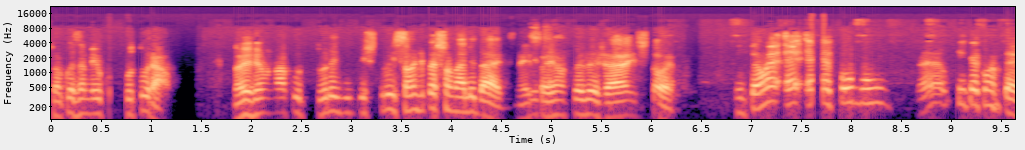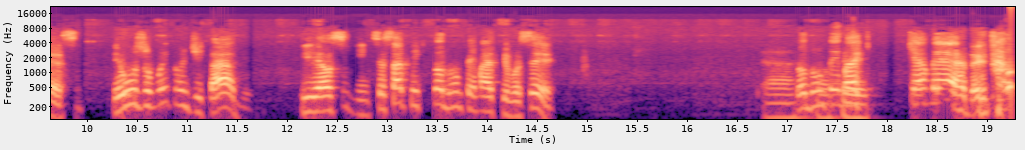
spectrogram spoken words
Isso é uma coisa meio cultural. Nós vivemos numa cultura de destruição de personalidades, né? Isso aí é uma coisa já histórica. Então é, é, é comum. Né? O que, que acontece? Eu uso muito um ditado que é o seguinte: você sabe que todo mundo tem mais do que você? Ah, todo mundo tem sei. mais que a merda. Então,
